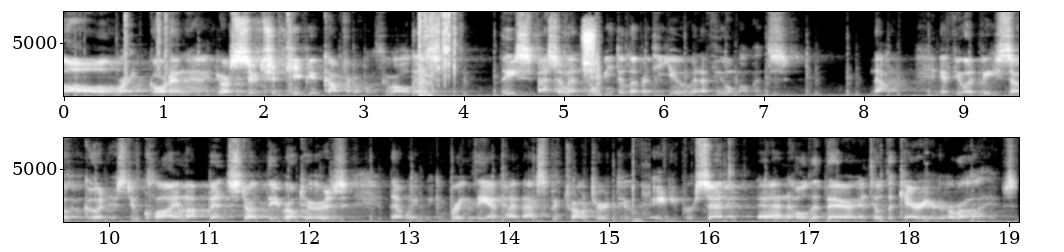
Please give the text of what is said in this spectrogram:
All right, Gordon. Your suit should keep you comfortable through all this. The specimen will be delivered to you in a few moments. Now, if you would be so good as to climb up and start the rotors, that way we can bring the anti-mass spectrometer to 80% and hold it there until the carrier arrives.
